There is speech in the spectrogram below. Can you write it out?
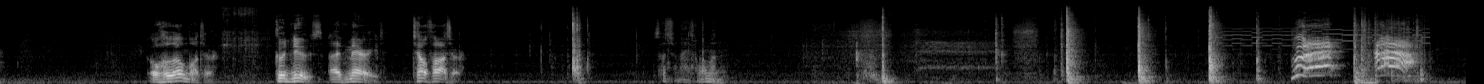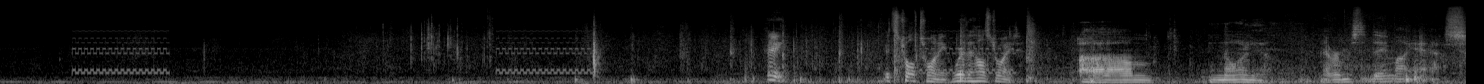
Oh, hello, Mutter. Good news. I've married. Tell Vater. Such a nice woman. Hey, it's 1220. Where the hell's Dwight? Um, no idea. Never missed a day in my ass.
